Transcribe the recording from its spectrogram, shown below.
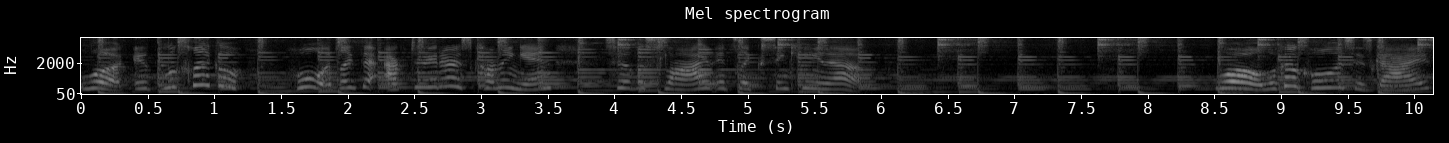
look, it looks like a hole. It's like the activator is coming in to the slime. It's like sinking it up. Whoa, look how cool this is, guys.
